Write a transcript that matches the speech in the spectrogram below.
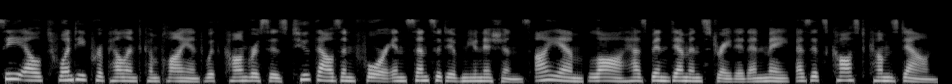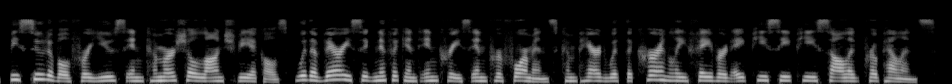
CL-20 propellant compliant with Congress's 2004 Insensitive Munitions (IM) law has been demonstrated and may, as its cost comes down, be suitable for use in commercial launch vehicles, with a very significant increase in performance compared with the currently favored APCP solid propellants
